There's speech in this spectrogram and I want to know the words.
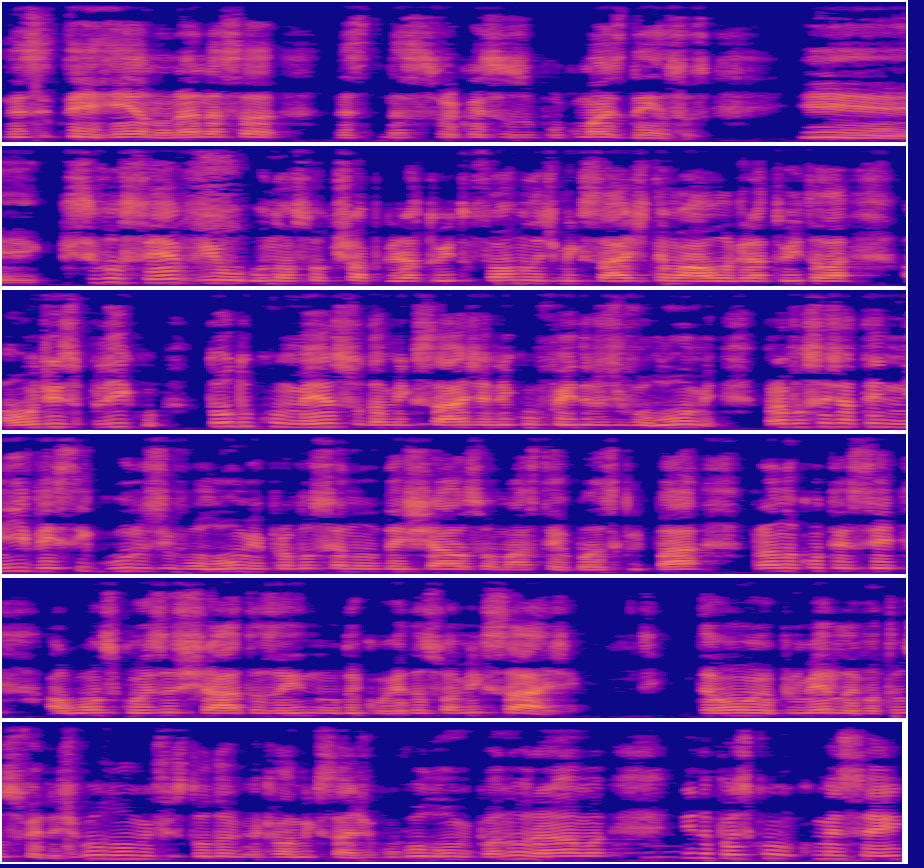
nesse terreno, né, nessa, nessas frequências um pouco mais densas. E se você viu o nosso workshop gratuito Fórmula de Mixagem, tem uma aula gratuita lá, onde eu explico todo o começo da mixagem ali com fader de volume, para você já ter níveis seguros de volume, para você não deixar o seu master bus clipar, para não acontecer algumas coisas chatas aí no decorrer da sua mixagem. Então eu primeiro levantei os faders de volume, fiz toda aquela mixagem com volume, panorama, e depois comecei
